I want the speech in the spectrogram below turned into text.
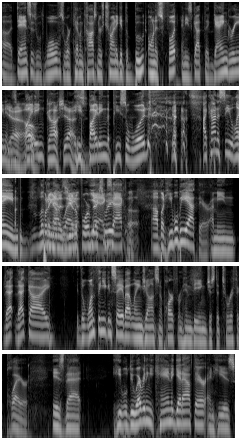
uh, Dances with Wolves, where Kevin Costner's trying to get the boot on his foot and he's got the gangrene and Yeah. he's biting. Oh, gosh, yeah, He's biting the piece of wood. Yes. I kind of see Lane looking Putting that on his way. uniform yeah, next week? exactly. Uh, but he will be out there. I mean, that that guy. The one thing you can say about Lane Johnson, apart from him being just a terrific player, is that he will do everything he can to get out there, and he is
